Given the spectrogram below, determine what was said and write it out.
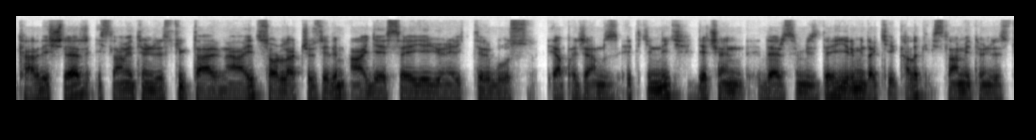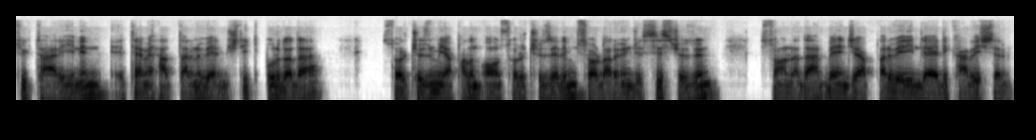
kardeşler, İslamiyet öncesi Türk tarihine ait sorular çözelim. AGS'ye yöneliktir bu yapacağımız etkinlik. Geçen dersimizde 20 dakikalık İslamiyet öncesi Türk tarihinin e, temel hatlarını vermiştik. Burada da soru çözümü yapalım. 10 soru çözelim. Soruları önce siz çözün. Sonra da ben cevapları vereyim değerli kardeşlerim.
